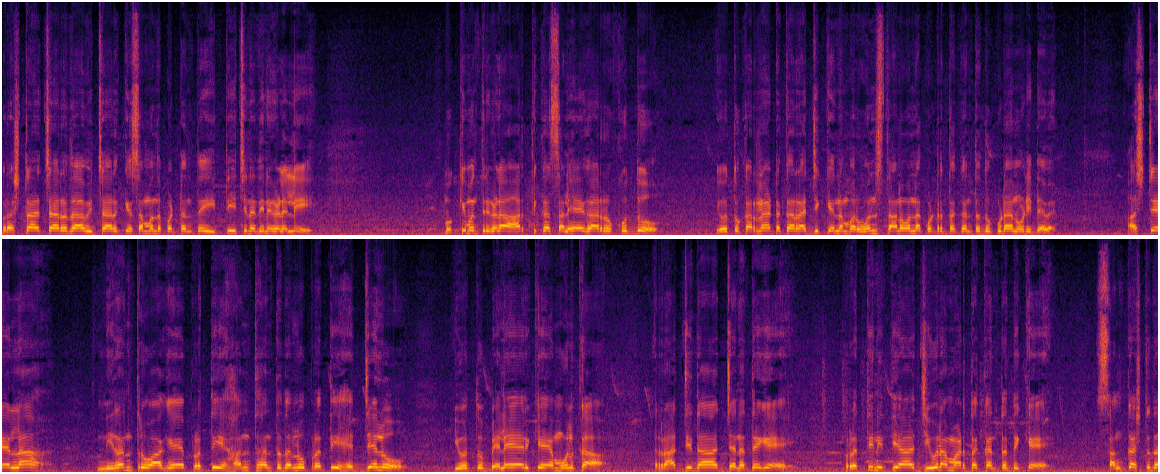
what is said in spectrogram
ಭ್ರಷ್ಟಾಚಾರದ ವಿಚಾರಕ್ಕೆ ಸಂಬಂಧಪಟ್ಟಂತೆ ಇತ್ತೀಚಿನ ದಿನಗಳಲ್ಲಿ ಮುಖ್ಯಮಂತ್ರಿಗಳ ಆರ್ಥಿಕ ಸಲಹೆಗಾರರು ಖುದ್ದು ಇವತ್ತು ಕರ್ನಾಟಕ ರಾಜ್ಯಕ್ಕೆ ನಂಬರ್ ಒನ್ ಸ್ಥಾನವನ್ನು ಕೊಟ್ಟಿರ್ತಕ್ಕಂಥದ್ದು ಕೂಡ ನೋಡಿದ್ದೇವೆ. ಅಷ್ಟೇ ಅಲ್ಲ, ನಿರಂತರವಾಗಿ ಪ್ರತಿ ಹಂತ ಹಂತದಲ್ಲೂ, ಪ್ರತಿ ಹೆಜ್ಜೆಲೂ ಇವತ್ತು ಬೆಲೆ ಏರಿಕೆಯ ಮೂಲಕ ರಾಜ್ಯದ ಜನತೆಗೆ ಪ್ರತಿನಿತ್ಯ ಜೀವನ ಮಾಡ್ತಕ್ಕಂಥದ್ದಕ್ಕೆ ಸಂಕಷ್ಟದ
